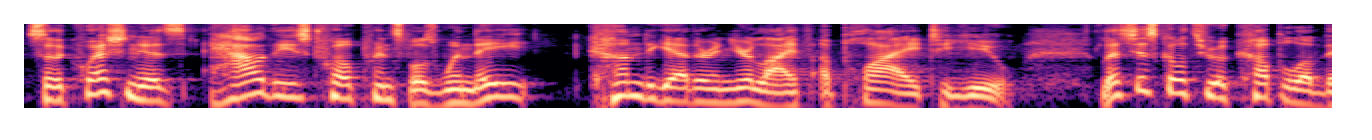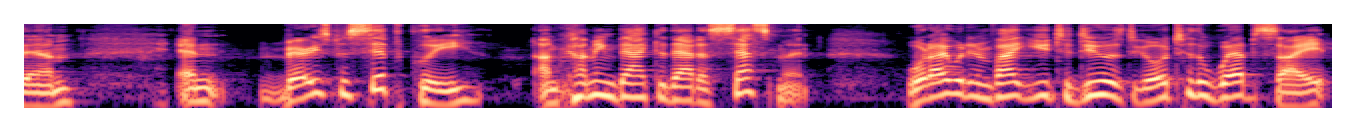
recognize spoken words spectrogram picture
So the question is how these 12 principles, when they come together in your life, apply to you. Let's just go through a couple of them. And very specifically, I'm coming back to that assessment. What I would invite you to do is to go to the website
